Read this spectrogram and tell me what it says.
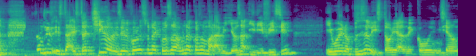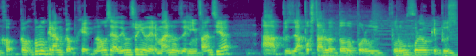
Entonces está, está chido, el juego es una cosa, una cosa maravillosa y difícil. Y bueno, pues esa es la historia de cómo iniciaron, cómo, cómo crearon Cuphead, ¿no? O sea, de un sueño de hermanos de la infancia a pues apostarlo todo por un, por un juego que pues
